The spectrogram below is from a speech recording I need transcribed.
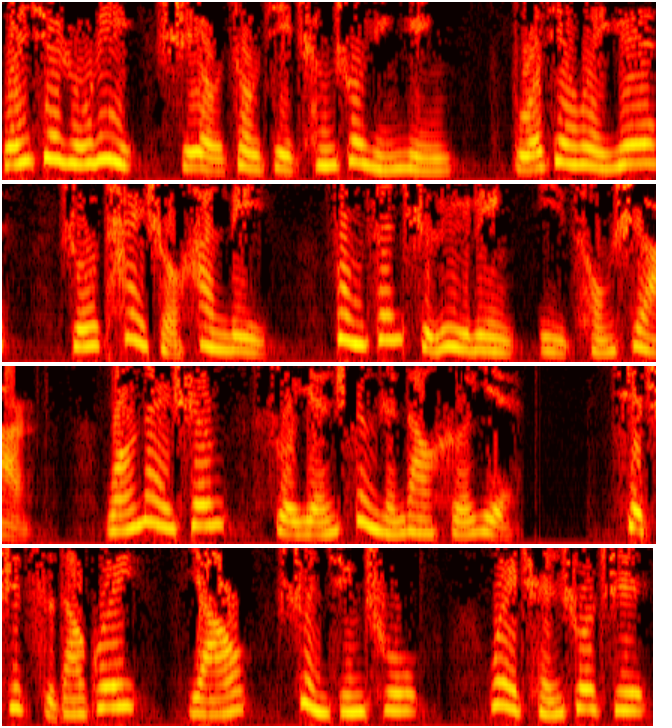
文学如吏，时有奏记称说云云。伯见谓曰：如太守汉吏。奉三尺律令以从事耳。王奈生所言圣人道何也？且吃此道归，尧舜君出，为臣说之。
